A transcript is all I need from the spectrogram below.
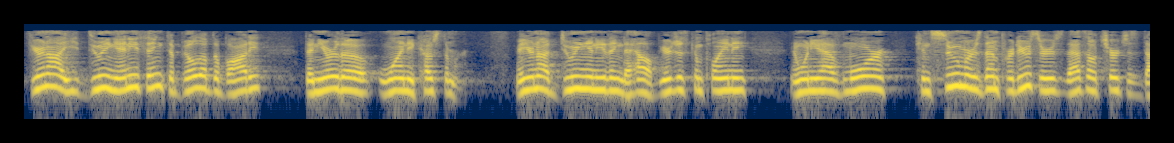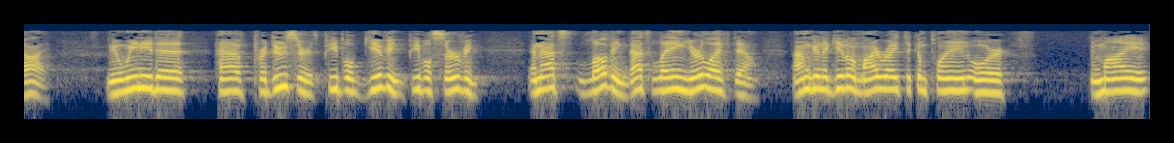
if you're not doing anything to build up the body, then you're the whiny customer. And you're not doing anything to help. You're just complaining. And when you have more consumers than producers, that's how churches die. You know, we need to have producers, people giving, people serving. And that's loving. That's laying your life down. I'm going to give up my right to complain or my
